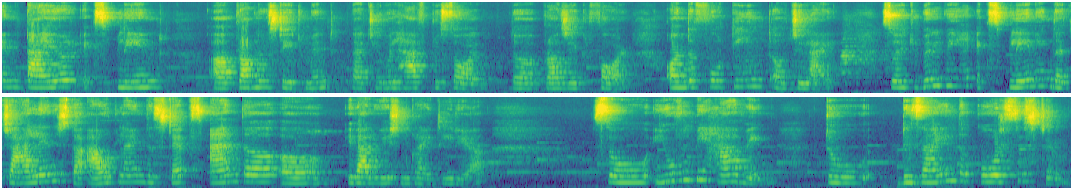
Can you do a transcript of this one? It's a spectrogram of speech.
entire explained uh, problem statement that you will have to solve the project for on the 14th of July. So it will be explaining the challenge, the outline, the steps and the uh, evaluation criteria. So you will be having to design the core system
